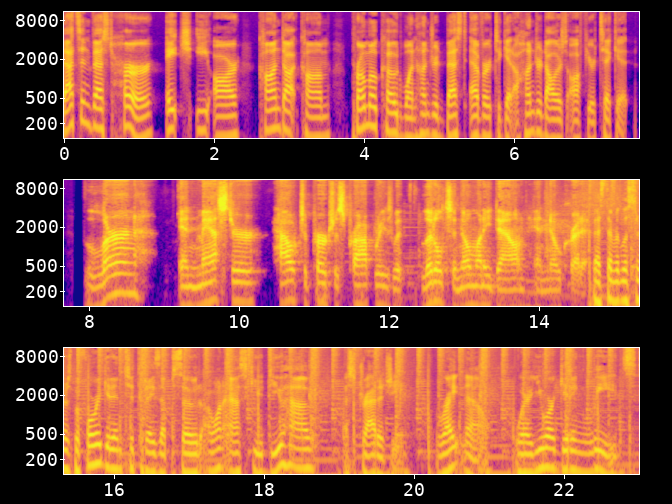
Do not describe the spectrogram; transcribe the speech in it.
That's investher, H E R, con.com promo code 100 best ever to get $100 off your ticket. Learn and master how to purchase properties with little to no money down and no credit. Best ever listeners, before we get into today's episode, I want to ask you, do you have a strategy right now where you are getting leads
